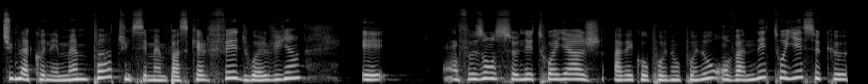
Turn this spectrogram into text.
Tu ne la connais même pas, tu ne sais même pas ce qu'elle fait, d'où elle vient. Et en faisant ce nettoyage avec Oponopono, on va nettoyer ce que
